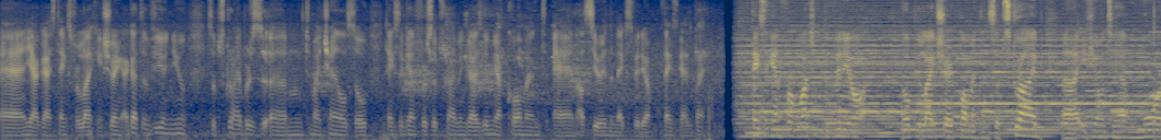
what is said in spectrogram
And yeah guys thanks for liking sharing. I got a few new subscribers um, to my channel so thanks again for subscribing guys. Leave me a comment and I'll see you in the next video. Thanks guys. Bye Thanks again for watching the video. Hope you like, share, comment and subscribe. Uh, if you want to have more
